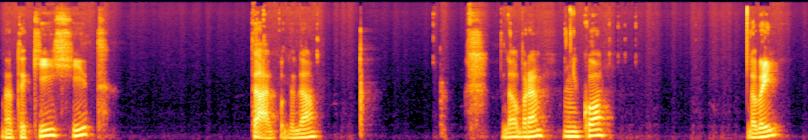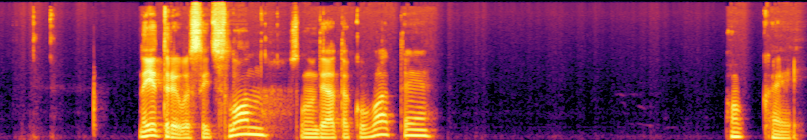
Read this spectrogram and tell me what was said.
На такий хід. Так буде, да? Добре, Ніко. Добрий. На Е3 висить слон. Слон йде атакувати. Окей.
